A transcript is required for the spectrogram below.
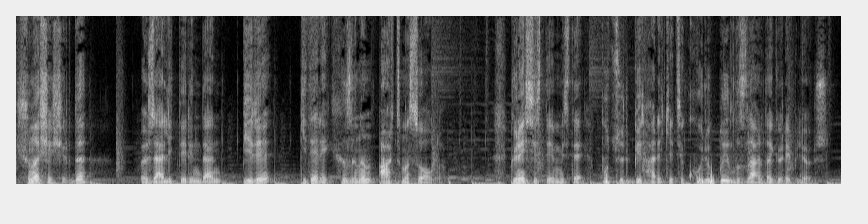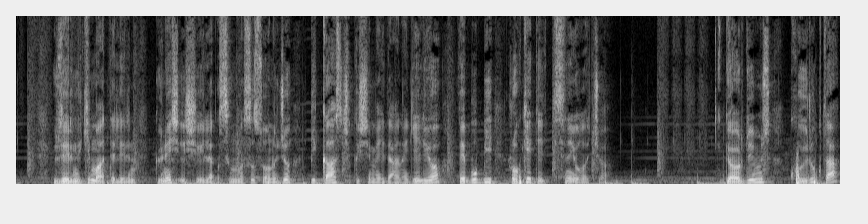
şuna şaşırdı. Özelliklerinden biri giderek hızının artması oldu. Güneş sistemimizde bu tür bir hareketi kuyruklu yıldızlarda görebiliyoruz üzerindeki maddelerin güneş ışığıyla ısınması sonucu bir gaz çıkışı meydana geliyor ve bu bir roket etkisine yol açıyor. Gördüğümüz kuyruk da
